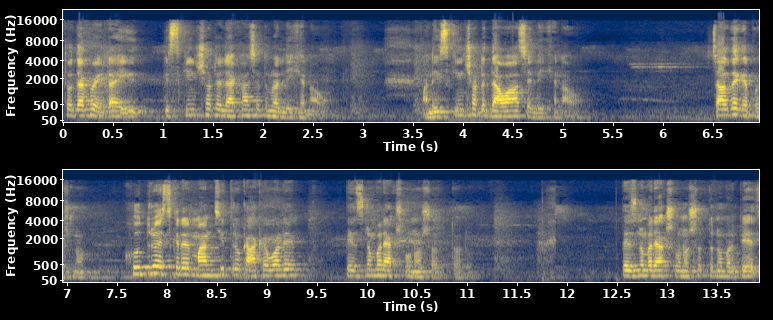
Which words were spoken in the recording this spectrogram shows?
তো দেখো, এটা স্ক্রিনশটে লেখা আছে, তোমরা লিখে নাও। মানে স্ক্রিনশটে দেওয়া আছে, লিখে নাও। চার দেখে প্রশ্ন, ক্ষুদ্র স্কেলের মানচিত্র কাকে বলে? পেজ নম্বর একশো উনসত্তর। পেজ নম্বর একশো উনসত্তর নম্বর পেজ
